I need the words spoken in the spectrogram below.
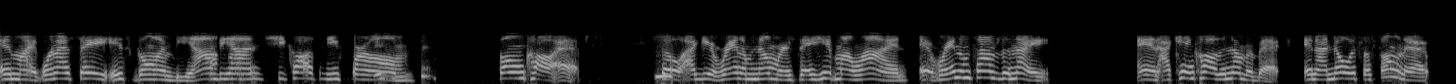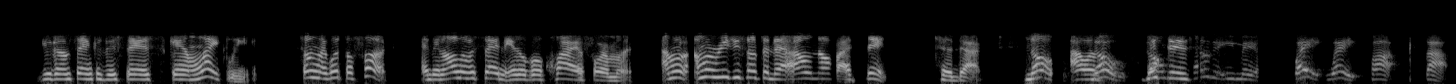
And like when I say it's going beyond beyond, she calls me from phone call apps. So I get random numbers that hit my line at random times of night, and I can't call the number back. And I know it's a phone app, you know what I'm saying? Because it says scam likely. So I'm like, what the fuck? And then all of a sudden it'll go quiet for a month. I'm gonna I'm gonna read you something that I don't know if I sent to Doc. No, I was, no, this don't is go to the email. Wait, wait, Fox, stop,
